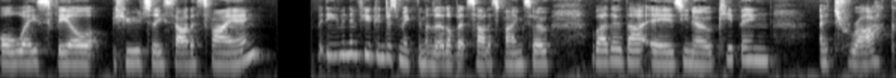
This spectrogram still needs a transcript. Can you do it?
always feel hugely satisfying. But even if you can just make them a little bit satisfying, so whether that is, you know, keeping a track,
